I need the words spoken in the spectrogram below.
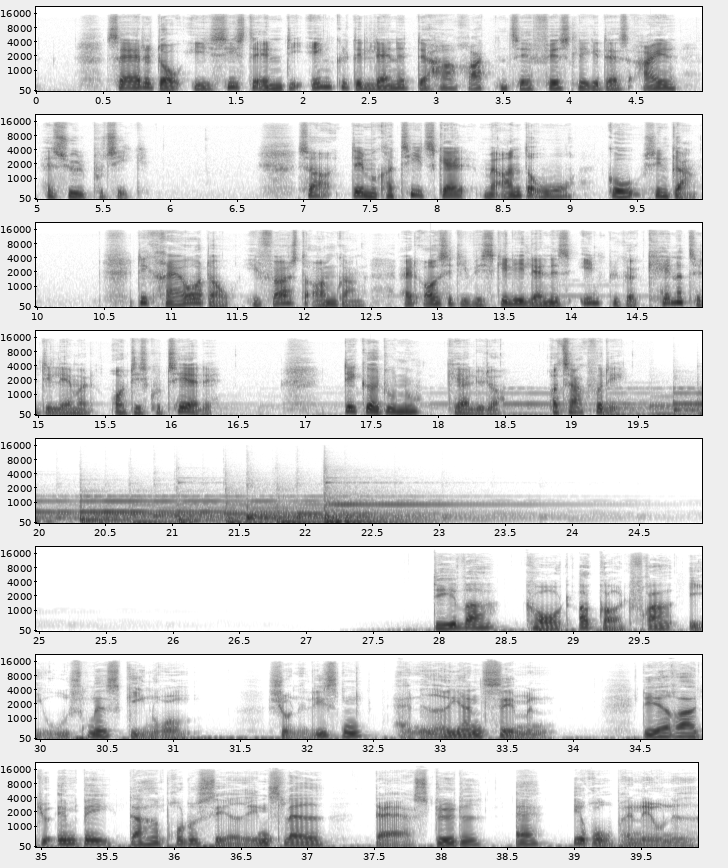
så er det dog i sidste ende de enkelte lande, der har retten til at fastlægge deres egen asylpolitik. Så demokratiet skal med andre ord gå sin gang. Det kræver dog i første omgang, at også de forskellige landes indbyggere kender til dilemmaet og diskuterer det. Det gør du nu, kære lytter, og tak for det. Det var kort og godt fra EU's maskinrum. Journalisten, han hedder Jan Simmen. Det er Radio MB, der har produceret indslaget, der er støttet af Europanævnet.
